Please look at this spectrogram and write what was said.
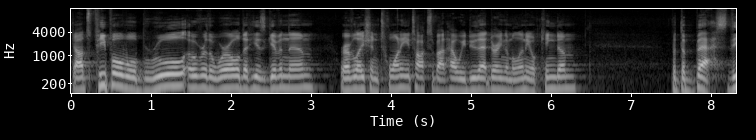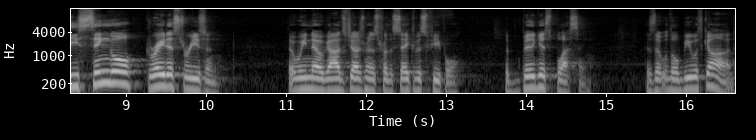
God's people will rule over the world that He has given them. Revelation 20 talks about how we do that during the millennial kingdom. But the best, the single greatest reason that we know God's judgment is for the sake of His people, the biggest blessing, is that they'll be with God.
